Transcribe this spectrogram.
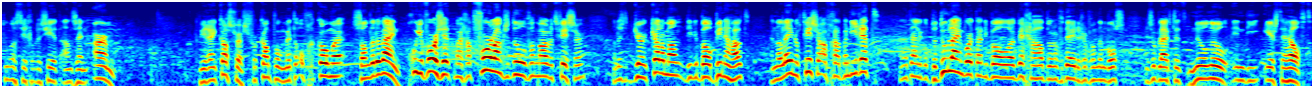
Toen was hij geblesseerd aan zijn arm. Quirijn Kaspers voor Kampong met de opgekomen Sander de Wijn. Goede voorzet, maar gaat voorlangs het doel van Maurits Visser. Dan is het Björn Kellerman die de bal binnenhoudt. En alleen op Visser afgaat, maar die redt. En uiteindelijk op de doellijn wordt daar die bal eh, weggehaald door een verdediger van Den Bosch. En zo blijft het 0-0 in die eerste helft.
